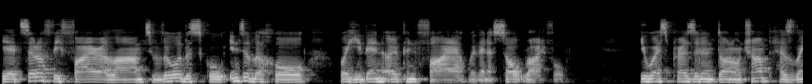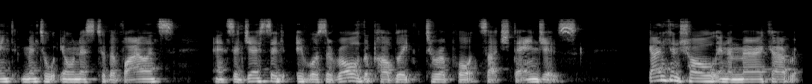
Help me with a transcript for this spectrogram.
He had set off the fire alarm to lure the school into the hall, where he then opened fire with an assault rifle. US President Donald Trump has linked mental illness to the violence and suggested it was the role of the public to report such dangers. Gun control in America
